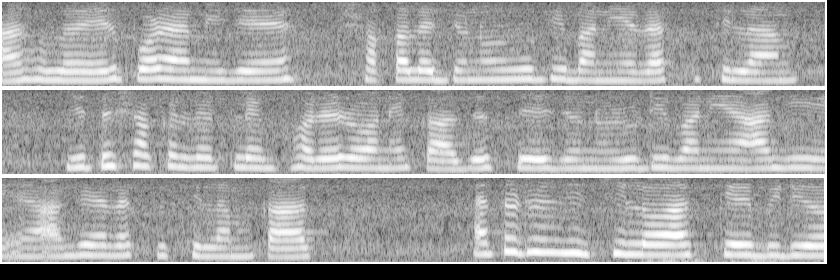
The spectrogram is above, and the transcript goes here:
আর হলো এরপরে আমি যে সকালের জন্য রুটি বানিয়ে রাখতেছিলাম, যেহেতু সকালে উঠলে ঘরেরও অনেক কাজ আছে এই জন্য রুটি বানিয়ে আগে আগে রাখতেছিলাম কাজ। এতটুকুই ছিল আজকের ভিডিও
